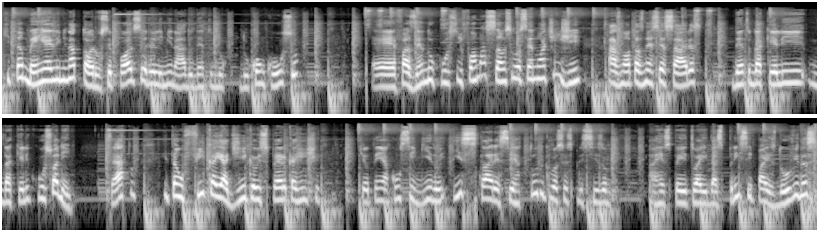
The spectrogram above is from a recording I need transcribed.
que também é eliminatório. Você pode ser eliminado dentro do, do concurso é, fazendo o curso de formação se você não atingir as notas necessárias dentro daquele, daquele curso ali, certo? Então fica aí a dica, eu espero que a gente que eu tenha conseguido esclarecer tudo que vocês precisam a respeito aí das principais dúvidas.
